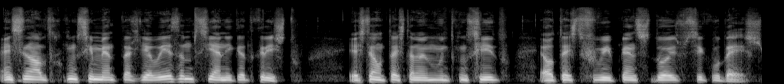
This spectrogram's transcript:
em sinal de reconhecimento da realeza messiânica de Cristo. Este é um texto também muito conhecido, é o texto de Filipenses 2, versículo 10.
